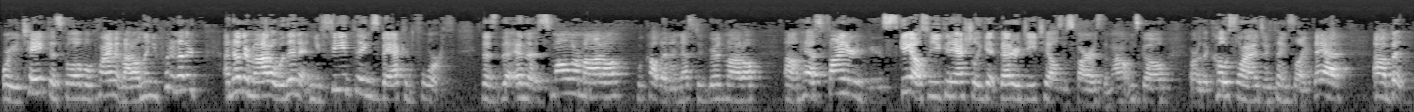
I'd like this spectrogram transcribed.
where you take this global climate model and then you put another another model within it and you feed things back and forth. The, the, and the smaller model, we call that a nested grid model, um, has finer scale so you can actually get better details as far as the mountains go or the coastlines or things like that. Uh, but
